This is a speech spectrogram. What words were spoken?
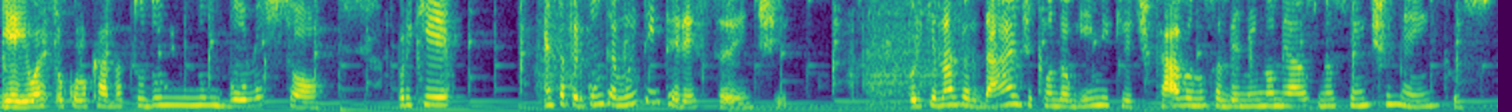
E aí eu, eu colocava tudo num bolo só. Porque essa pergunta é muito interessante. Porque, na verdade, quando alguém me criticava, eu não sabia nem nomear os meus sentimentos.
